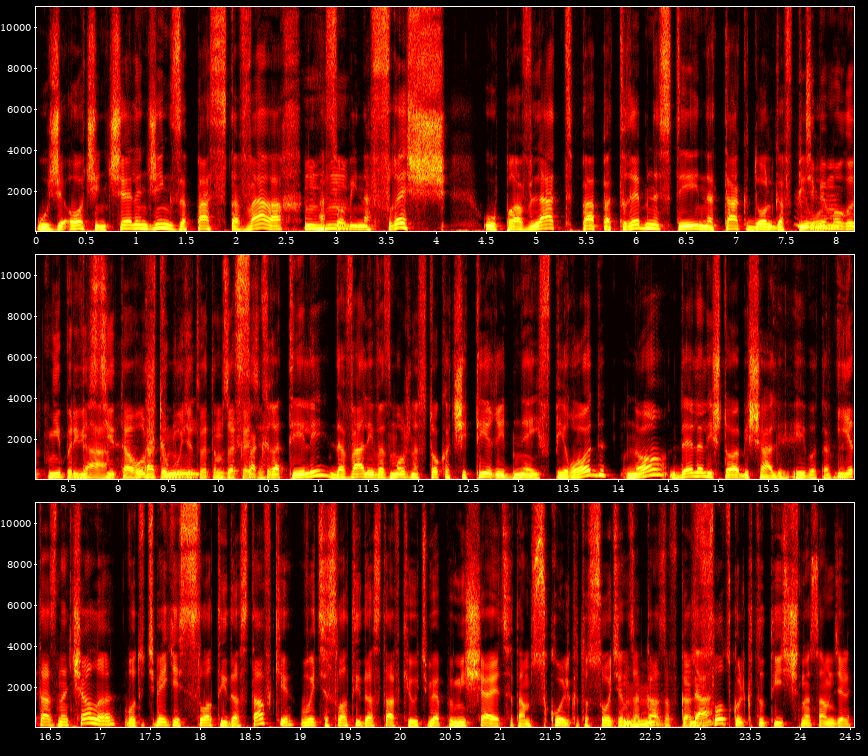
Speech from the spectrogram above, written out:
очень challenging запас товарах, Мгм. особенно fresh, управлять по потребности на так долго вперед. Тебе могут не привести Да. того, Так что будет в этом заказе. сократили, давали возможность только 4 дней вперед, но делали, что обещали. И вот так. И это означало, вот у тебя есть слоты доставки, в эти слоты доставки у тебя помещается там сколько-то сотен заказов, каждый Да. слот сколько-то тысяч на самом деле.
